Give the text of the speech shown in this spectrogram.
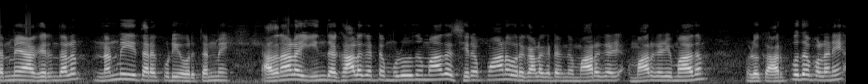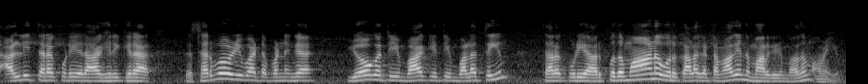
தன்மையாக இருந்தாலும் நன்மையை தரக்கூடிய ஒரு தன்மை. அதனால் இந்த காலகட்டம் முழுவதுமாக சிறப்பான ஒரு காலகட்டம். இந்த மார்கழி மார்கழி மாதம் உங்களுக்கு அற்புத பலனை அள்ளி தரக்கூடியவராக இருக்கிறார். இந்த சர்வ வழிபாட்டை பண்ணுங்கள் யோகத்தையும் பாக்கியத்தையும் பலத்தையும் தரக்கூடிய அற்புதமான ஒரு காலகட்டமாக இந்த மார்கழி மாதம் அமையும்.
